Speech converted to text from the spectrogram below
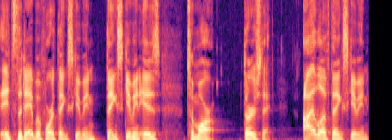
it's the day before Thanksgiving. Thanksgiving is tomorrow, Thursday. I love Thanksgiving.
